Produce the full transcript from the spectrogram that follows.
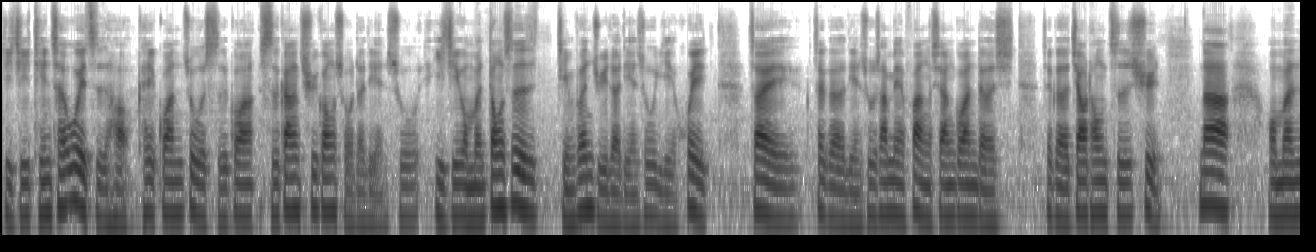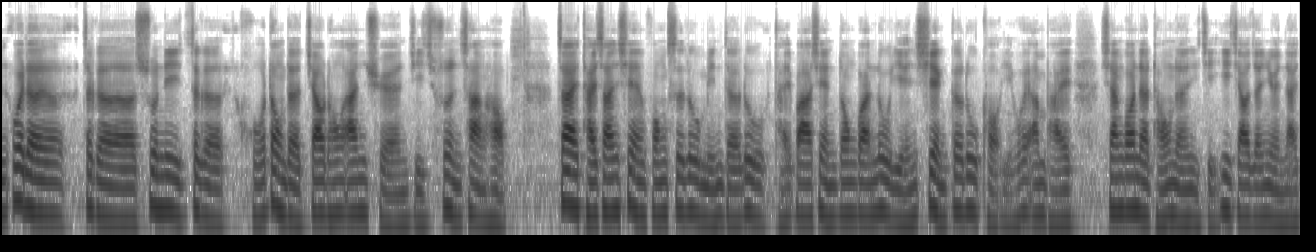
以及停车位置哈，可以关注石光石冈区公所的脸书，以及我们东市警分局的脸书，也会在这个脸书上面放相关的这个交通资讯。那我们为了这个顺利这个活动的交通安全及顺畅哈，在台三线丰势路、明德路、台八线东关路沿线各路口也会安排相关的同仁以及义交人员来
